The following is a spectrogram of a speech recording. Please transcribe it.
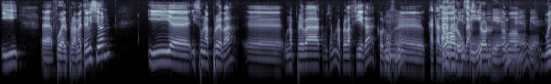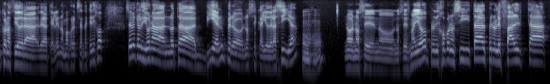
y eh, fue el programa de televisión y hizo una prueba eh, una prueba, ¿cómo se llama? Una prueba ciega con un eh, catador, ah, un gastrónomo muy conocido de la, de la, tele, no me acuerdo exactamente qué dijo. Se ve que le dio una nota bien, pero no se cayó de la silla. No, no se, no, no se desmayó, pero dijo, bueno, sí, tal, pero le falta,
